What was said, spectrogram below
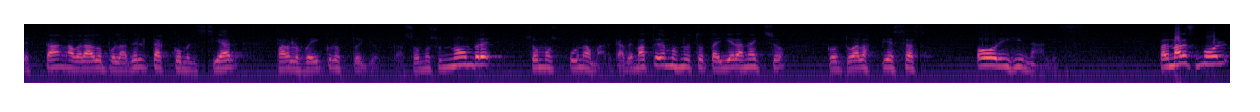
están avalados por la Delta Comercial para los vehículos Toyota. Somos un nombre, somos una marca. Además tenemos nuestro taller anexo con todas las piezas originales. Palmar Small.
